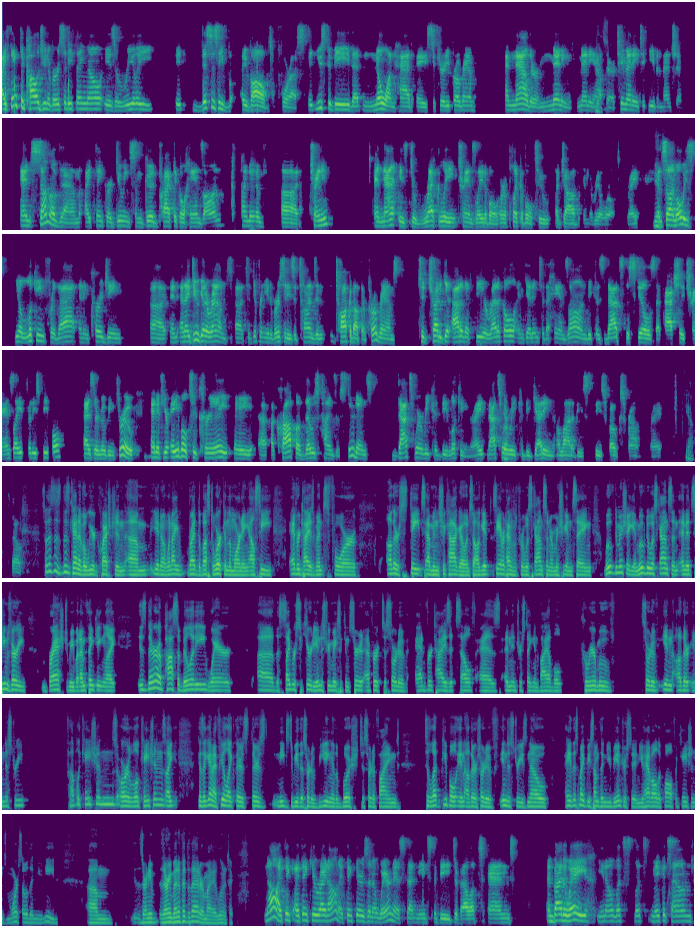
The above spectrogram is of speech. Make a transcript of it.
I think the college university thing though is a really it this has ev- evolved for us. It used to be that no one had a security program and now there are many, many out yes. there, too many to even mention. and some of them i think are doing some good practical hands-on kind of uh, training and that is directly translatable or applicable to a job in the real world right yes. and so i'm always you know looking for that and encouraging uh, and and i do get around uh, to different universities at times and talk about their programs to try to get out of the theoretical and get into the hands-on because that's the skills that actually translate for these people as they're moving through. And if you're able to create a a crop of those kinds of students that's where we could be looking right? That's where we could be getting a lot of these these folks from right? Yeah. So. So this is this is kind of a weird question. Um you know when i ride the bus to work in the morning i'll see advertisements for other states i'm in chicago and so i'll get see advertisements for wisconsin or michigan saying move to michigan move to wisconsin and it seems very brash to me but i'm thinking like is there a possibility where uh, the cybersecurity industry makes a concerted effort to sort of advertise itself as an interesting and viable career move, sort of in other industry publications or locations. Like, because again, I feel like there's there's needs to be the sort of beating of the bush to sort of find to let people in other sort of industries know, hey, this might be something you'd be interested in. You have all the qualifications more so than you need. Um, is there any is there any benefit to that, or am I a lunatic? No, I think I think you're right on. I think there's an awareness that needs to be developed and and by the way, you know, let's let's make it sound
